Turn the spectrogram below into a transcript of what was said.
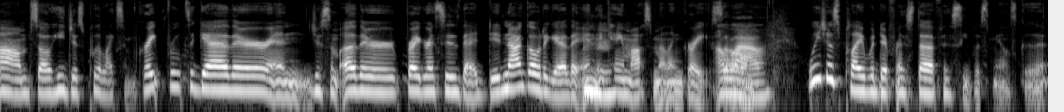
Um, so he just put like some grapefruit together and just some other fragrances that did not go together, and it came out smelling great. So Mm-hmm. Oh wow. we just play with different stuff and see what smells good.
